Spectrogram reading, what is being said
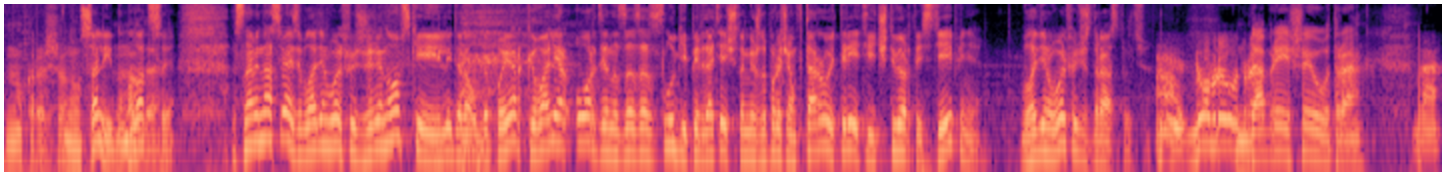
Ну, хорошо. Ну, солидно, Ну, молодцы. С нами на связи Владимир Вольфович Жириновский, лидер ЛДПР, кавалер ордена за заслуги перед Отечеством, между прочим, второй, третьей и четвертой степени. Владимир Вольфович, здравствуйте. Доброе утро. Добрейшее утро. Да.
